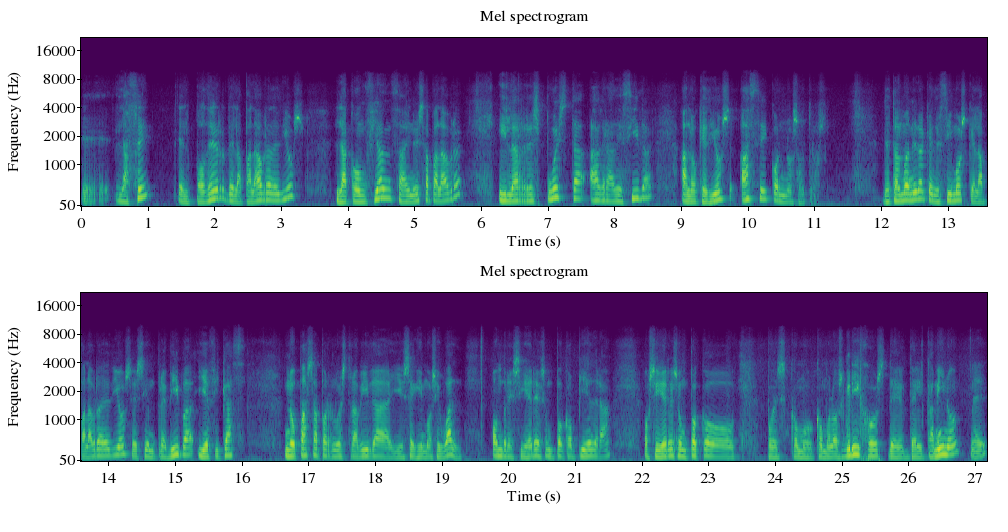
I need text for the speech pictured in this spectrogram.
eh, la fe, el poder de la palabra de Dios la confianza en esa palabra y la respuesta agradecida a lo que Dios hace con nosotros. De tal manera que decimos que la palabra de Dios es siempre viva y eficaz, no pasa por nuestra vida y seguimos igual. Hombre, si eres un poco piedra o si eres un poco, pues como, como los grijos del camino, ¿eh?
